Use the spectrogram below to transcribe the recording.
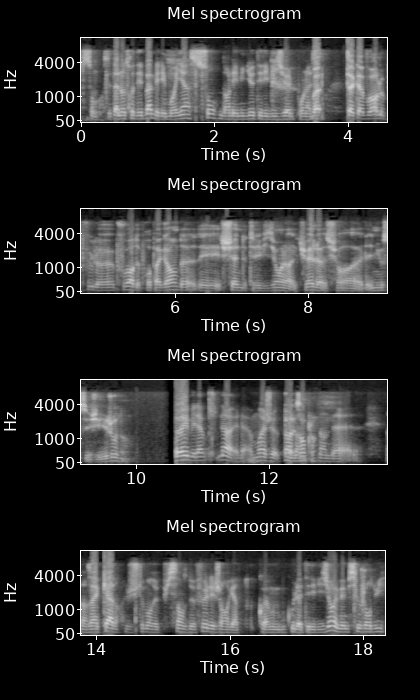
sont. C'est un autre débat, mais les moyens sont dans les milieux télévisuels pour l'instant. Bah, T'as qu'à voir le, le pouvoir de propagande des chaînes de télévision à l'heure actuelle sur euh, les news et gilets jaunes. Oui, mais là, non, là, moi je parle dans, exemple. dans, de- dans un cadre justement de puissance de feu. Les gens regardent quand même beaucoup la télévision, et même si aujourd'hui,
